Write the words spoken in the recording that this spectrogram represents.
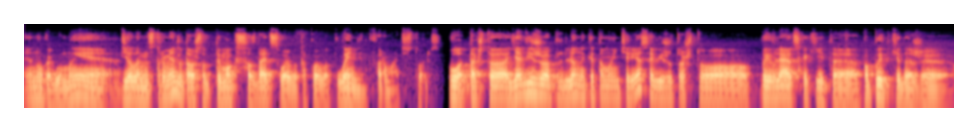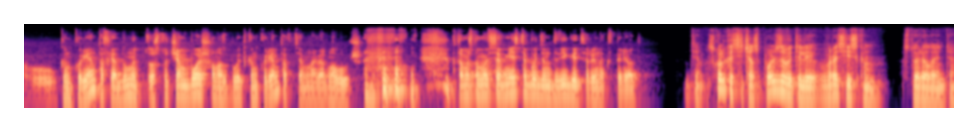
Ну, как бы мы делаем инструмент для того, чтобы ты мог создать свой вот такой вот лендинг в формате сторис. Вот, так что я вижу определенный к этому интерес, я вижу то, что появляются какие-то попытки даже у конкурентов. Я думаю, то, что чем больше у нас будет конкурентов, тем, наверное, лучше. Потому что мы все вместе будем двигать рынок вперед. Сколько сейчас пользователей в российском Storyland?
